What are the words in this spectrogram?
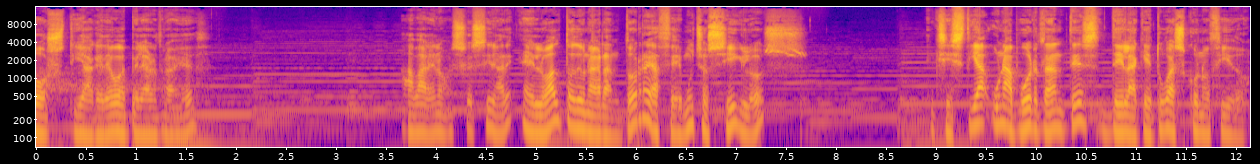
Hostia, que debo de pelear otra vez. Ah, vale, no, es que En lo alto de una gran torre, hace muchos siglos, existía una puerta antes de la que tú has conocido.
